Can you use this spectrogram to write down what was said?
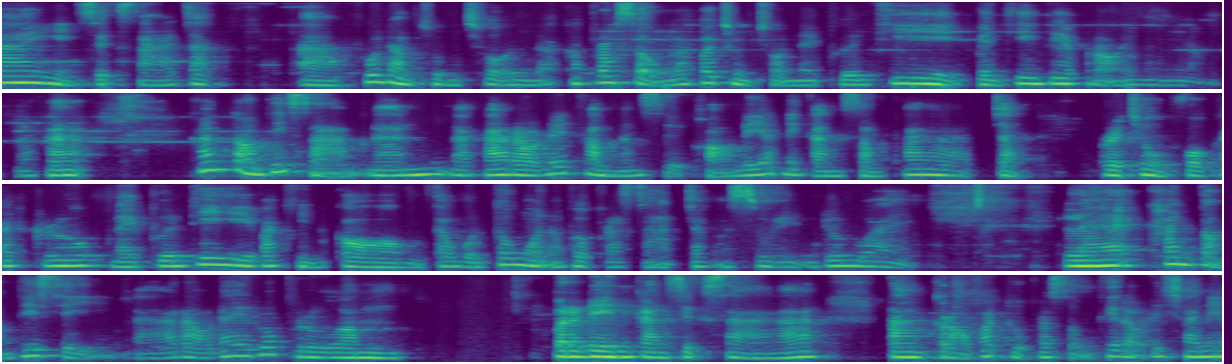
ให้ศึกษาจากผู้นำชุมชนแล้วก็พระสงฆ์แล้วก็ชุมชนในพื้นที่เป็นที่เรียบร้อยแล้วนะคะขั้นตอนที่ 3 นั้นนะคะเราได้ทำหนังสือขออนุญาตในการสัมภาษณ์จัด ประชุมโฟกัสกรุ๊ปในพื้นที่วัดหินกองตำบลทุ่งมนอำเภอปราสาทจังหวัดสุรินทร์ด้วย และขั้นตอนที่4นะเราได้รวบรวมประเด็นการศึกษาตามกรอบวัตถุประสงค์ที่เราได้ใช้ใน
